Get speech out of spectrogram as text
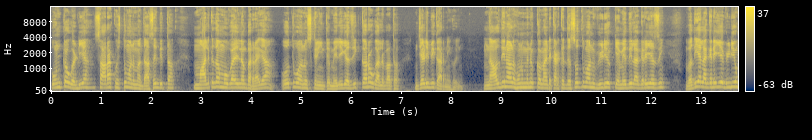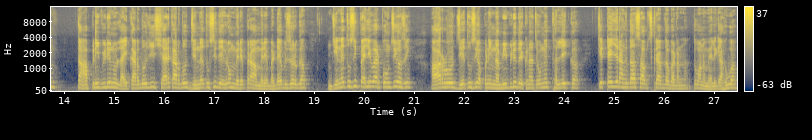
ਪੁੰਟੋ ਗੱਡੀ ਆ, ਸਾਰਾ ਕੁਝ ਤੁਹਾਨੂੰ ਮੈਂ ਦੱਸ ਹੀ ਦਿੱਤਾ। ਮਾਲਕ ਦਾ ਮੋਬਾਈਲ ਨੰਬਰ ਰਹਿ ਗਿਆ, ਉਹ ਤੁਹਾਨੂੰ ਸਕਰੀਨ ਤੇ ਮਿਲ ਗਿਆ ਜੀ, ਕਰੋ ਗੱਲਬਾਤ, ਜਿਹੜੀ ਵੀ ਕਰਨੀ ਹੋਈ। ਨਾਲ ਦੀ ਨਾਲ ਹੁਣ ਮੈਨੂੰ ਕਮੈਂਟ ਕਰਕੇ ਦੱਸੋ, ਤੁਹਾਨੂੰ ਵੀਡੀਓ ਕਿਵੇਂ ਦੀ ਲੱਗ ਰਹੀ ਹੈ ਜੀ? ਵਧੀਆ ਲੱਗ ਰਹੀ ਹੈ ਵੀਡੀਓ? ਤਾਂ ਆਪਣੀ ਵੀਡੀਓ ਨੂੰ ਲਾਈਕ ਕਰ ਦਿਓ ਜੀ ਸ਼ੇਅਰ ਕਰ ਦਿਓ। ਜਿੰਨੇ ਤੁਸੀਂ ਦੇਖ ਰਹੇ ਹੋ, ਮੇਰੇ ਭਰਾ, ਮੇਰੇ ਵੱਡੇ ਬਜ਼ੁਰਗ, ਜਿੰਨੇ ਤੁਸੀਂ ਪਹਿਲੀ ਵਾਰ ਪਹੁੰਚੇ ਹੋ ਜੀ, ਹਰ ਰੋਜ਼ ਜੇ ਤੁਸੀਂ ਆਪਣੀ ਨਵੀਂ ਵੀਡੀਓ ਦੇਖਣਾ ਚਾਹੁੰਦੇ ਹੋ, ਥੱਲੇ ਇੱਕ ਚਿੱਟੇ ਜਿਹੇ ਰੰਗ ਦਾ ਸਬਸਕ੍ਰਾਈਬ ਦਾ ਬਟਨ ਤੁਹਾਨੂੰ ਮਿਲ ਗਿਆ ਹੋਊਗਾ।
